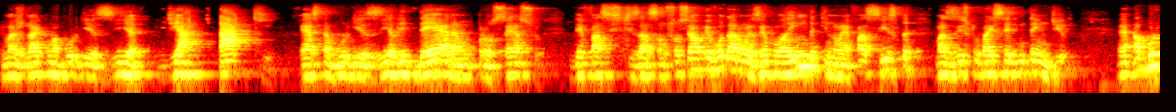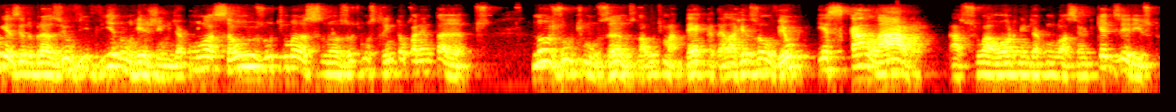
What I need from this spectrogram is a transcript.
imaginar que uma burguesia de ataque, esta burguesia lidera um processo de fascistização social. Eu vou dar um exemplo, ainda que não é fascista, mas isto vai ser entendido. É, a burguesia do Brasil vivia num regime de acumulação nos últimos, nos últimos 30 ou 40 anos. Nos últimos anos, na última década, ela resolveu escalar a sua ordem de acumulação. O que quer dizer isso?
